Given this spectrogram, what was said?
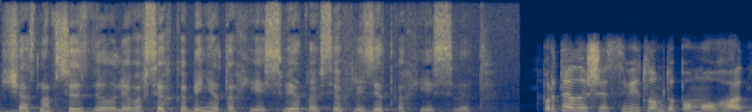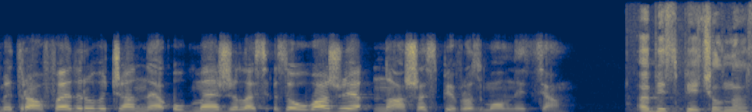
Сейчас нам все сделали. Во всех кабинетах есть свет, во всех розетках есть свет. Проте лише світлом допомога Дмитра Федоровича не обмежилась, зауважує наша співрозмовниця. Обеспечил нас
